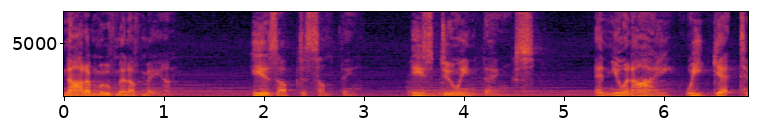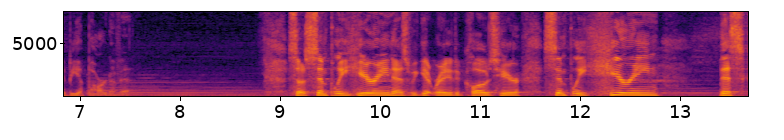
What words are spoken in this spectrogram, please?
not a movement of man. He is up to something, He's doing things. And you and I, we get to be a part of it. So, simply hearing, as we get ready to close here, simply hearing this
